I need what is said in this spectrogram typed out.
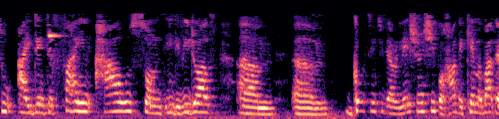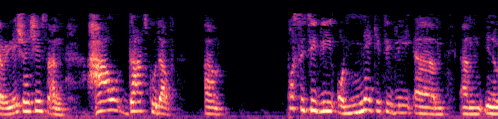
to identifying how some individuals um, um, got into their relationship or how they came about their relationships and how that could have um, positively or negatively, um, um, you know,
